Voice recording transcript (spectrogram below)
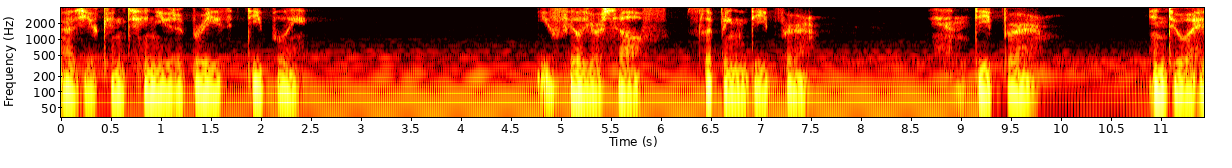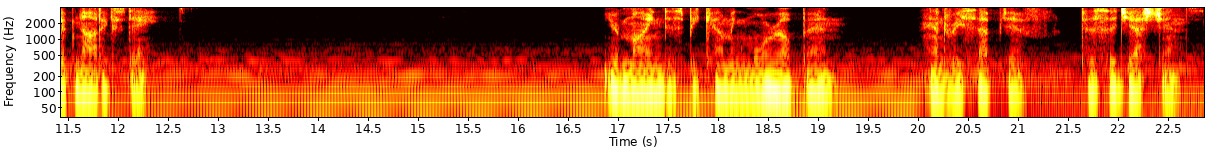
As you continue to breathe deeply, you feel yourself slipping deeper and deeper into a hypnotic state. Your mind is becoming more open and receptive to suggestions,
